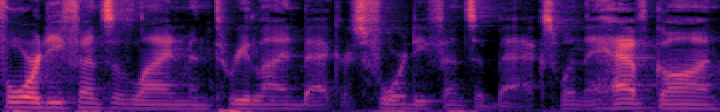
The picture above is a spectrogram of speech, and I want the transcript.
four defensive linemen, three linebackers, four defensive backs. When they have gone,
